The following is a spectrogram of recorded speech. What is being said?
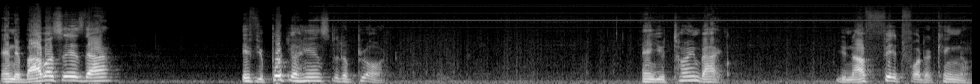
And the Bible says that if you put your hands to the plot and you turn back, you're not fit for the kingdom.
